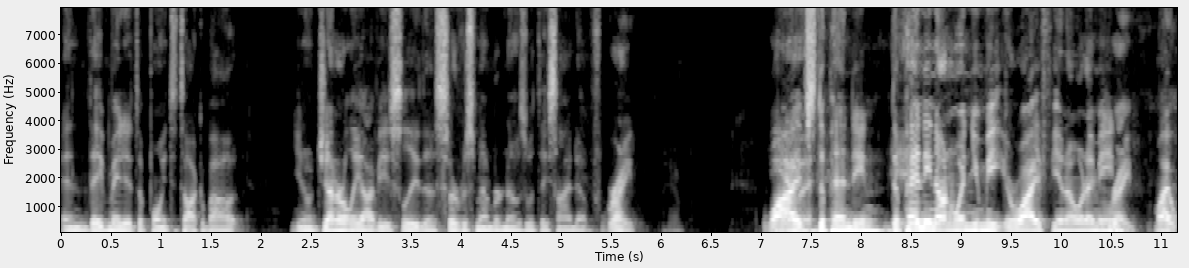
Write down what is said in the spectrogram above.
and they've made it the point to talk about, you know, generally, obviously, the service member knows what they signed up for. right, Wives, depending, depending on when you meet your wife, you know what I mean. Right. My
